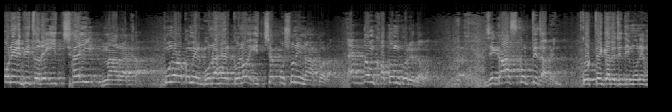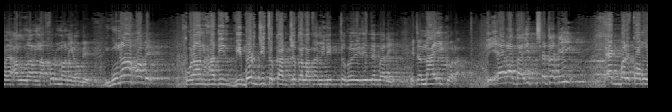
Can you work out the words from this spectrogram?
মনের ভিতরে ইচ্ছাই না রাখা। কোনো রকমের গুনাহের কোনো ইচ্ছা পোষণই না করা। একদম খতম করে দেওয়া যে কাজ করতে যাবেন, করতে গেলে যদি মনে হয় আল্লাহর নাফরমানি হবে, গুনাহ হবে, কোরআন, হাদিস বিবর্জিত কার্যকলাপ আমি লিপ্ত হয়ে যেতে পারি, এটা নাই করা। এই এরাদা ইচ্ছাটাকেই একবারে কবর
